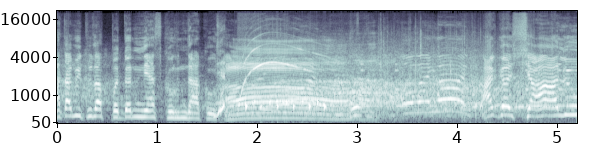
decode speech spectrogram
आता मी तुला पदन्यास करून दाखवतो. अग शालू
